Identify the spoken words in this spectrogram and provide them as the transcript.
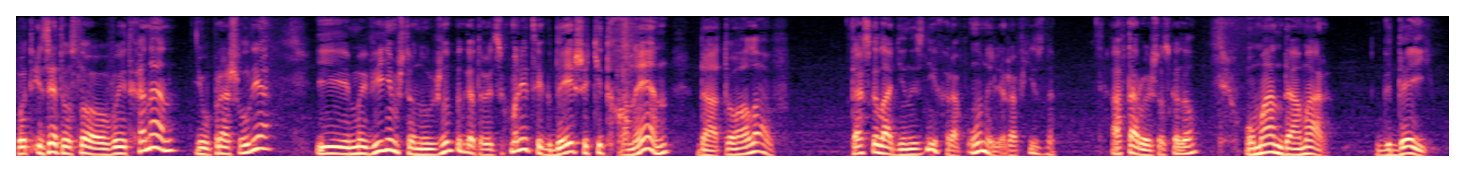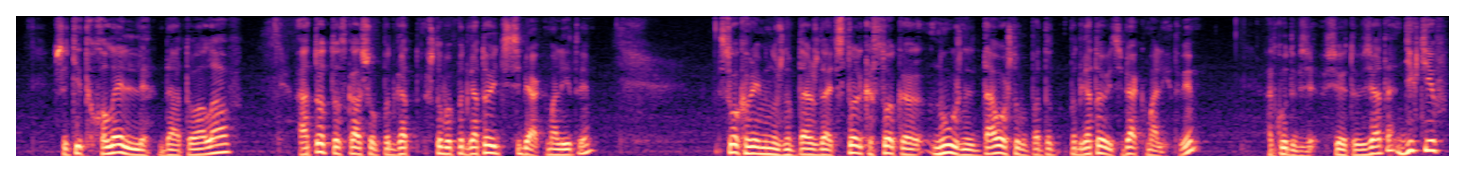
Вот из этого слова «выйд Ханан» и упрашивал я, и мы видим, что нужно подготовиться к молитве. «Гдейша титхонен да то алав». Так сказал один из них, Рафун или Рафизда. А второй что сказал? Уман да амар гдей шатит холель да туалав. А тот, кто сказал, чтобы, подго... чтобы подготовить себя к молитве, сколько времени нужно подождать, столько, столько нужно для того, чтобы подготовить себя к молитве. Откуда все это взято? Диктив,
